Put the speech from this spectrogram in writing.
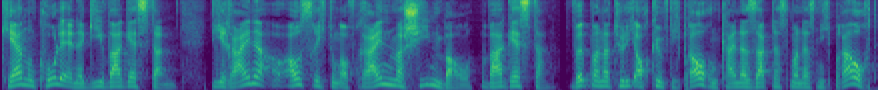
Kern- und Kohleenergie war gestern. Die reine Ausrichtung auf reinen Maschinenbau war gestern. Wird man natürlich auch künftig brauchen. Keiner sagt, dass man das nicht braucht.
